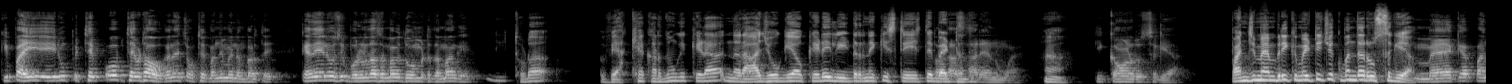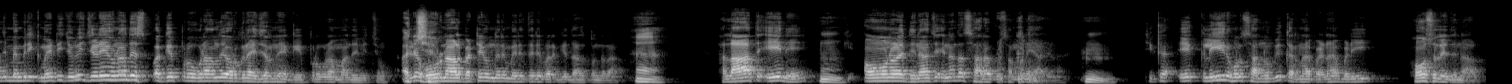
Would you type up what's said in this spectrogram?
ਕਿ ਭਾਈ ਇਹਨੂੰ ਪਿੱਛੇ ਉਹ ਉੱਥੇ ਬਿਠਾਓ ਕਹਿੰਦੇ ਚੌਥੇ ਪੰਜਵੇਂ ਨੰਬਰ ਤੇ। ਕਹਿੰਦੇ ਇਹਨੂੰ ਅਸੀਂ ਬੋਲਣ ਦਾ ਸਮਾਂ ਵੀ 2 ਮਿੰਟ ਦਵਾਂਗੇ। ਥੋੜਾ ਵਿਆਖਿਆ ਕਰ ਦੋਗੇ ਕਿਹੜਾ ਨਾਰਾਜ਼ ਹੋ ਗਿਆ ਉਹ ਕਿਹੜੇ ਲੀਡਰ ਨੇ ਕਿ ਸਟੇਜ ਤੇ ਬੈਠਣ ਸਾਰਿਆਂ ਨੂੰ ਹੈ ਹਾਂ। ਕਿ ਕੌਣ ਰੁੱਸ ਗਿਆ। ਪੰਜ ਮੈਂਬਰੀ ਕਮੇਟੀ ਚ ਇੱਕ ਬੰਦਾ ਰੁੱਸ ਗਿਆ। ਮੈਂ ਕਿਹਾ ਪੰਜ ਮੈਂਬਰੀ ਕਮੇਟੀ ਚੋਂ ਨਹੀਂ ਜਿਹੜੇ ਉਹਨਾਂ ਦੇ ਸ- ਅੱਗੇ ਪ੍ਰੋਗਰਾਮ ਦੇ ਆਰਗੇਨਾਈਜ਼ਰ ਨੇ ਅੱਗੇ ਪ੍ਰੋਗਰਾਮਾਂ ਦੇ ਵਿੱਚੋਂ। ਅੱਛਾ। ਜਿਹੜੇ ਹੋਰ ਨਾਲ ਬੈਠੇ ਹੁੰਦੇ ਨੇ ਮੇਰੇ ਤੇਰੇ ਵਰਗੇ 10 15 ਹਾਂ। ਹਾਲਾਤ ਇਹ ਨੇ ਹੂੰ। ਕਿ ਆਉਣ ਵਾਲੇ ਦਿਨਾਂ 'ਚ ਇਹਨਾਂ ਦਾ ਸਾਰਾ ਕੁਝ ਸਾਹਮਣੇ ਆ ਜਾਣਾ। ਹੂੰ। ਠੀਕ ਹੈ ਇਹ ਕਲੀਅਰ ਹੁਣ ਸਾਨੂੰ ਵੀ ਕਰਨਾ ਪੈਣਾ ਬੜੀ ਹੌਸਲੇ ਦੇ ਨਾਲ।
